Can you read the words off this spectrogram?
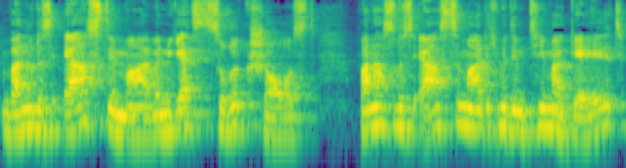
wann du das erste Mal, wenn du jetzt zurückschaust, wann hast du das erste Mal dich mit dem Thema Geld,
